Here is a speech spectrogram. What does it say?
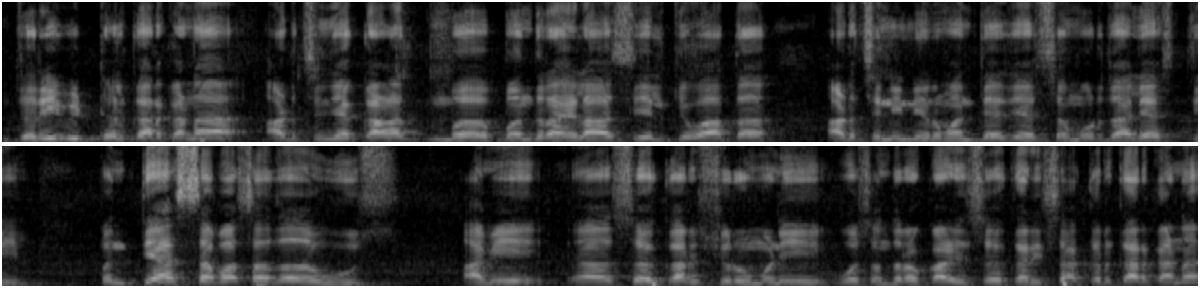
जरी विठ्ठल कारखाना अडचणीच्या काळात बंद राहिला असेल किंवा आता अडचणी निर्माण त्याच्यासमोर झाल्या असतील पण त्या सभासदाचा ऊस आम्ही सहकार शिरोमणी वसंतराव काळे सहकारी साखर कारखाना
